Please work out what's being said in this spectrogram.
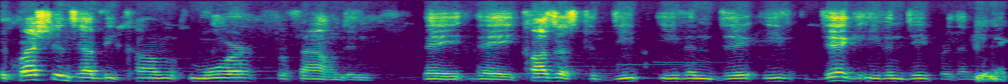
the questions have become more profound and they they cause us to deep even dig, dig even deeper than we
